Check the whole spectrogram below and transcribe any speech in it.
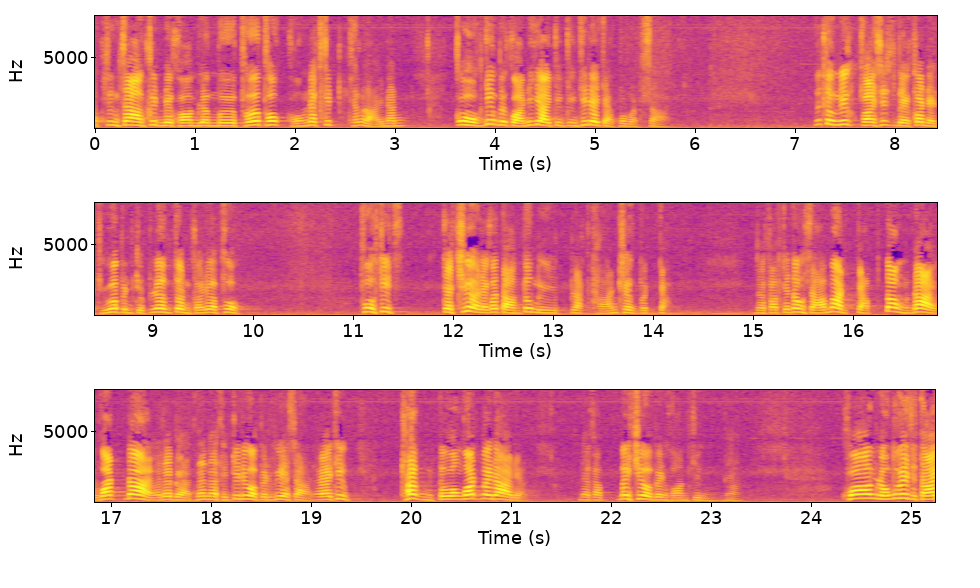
กซึ่งสร้างขึ้นในความละเมอเพ้อพกของนักคิดทั้งหลายนั้น โกหกยิ่งไปกว่านิยายจริง ๆ ที่ได้จากประวัติศาสตร์และตรงนี้ฟรานซิสเบคอนเนี่ยถือว่าเป็นจุดเริ่มต้นเขาเรียกว่าพวก พวกที่จะเชื่ออะไรก็ตามต้องมีหลักฐานเชิงประจักษ์นะครับ จะต้องสามารถจับต้องได้วัดได้อะไรแบบนั้นนะถึงจะเรียกว่าเป็นวิทยาศาสตร์ อะไรที่ชั่งตวงวัดไม่ได้เนี่ยนะครับ ไม่เชื่อเป็นความจริงนะความหลงประเภทสุดท้าย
